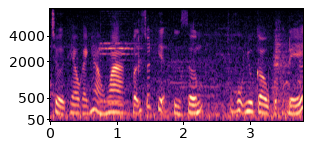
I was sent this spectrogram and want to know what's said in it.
chở theo gánh hàng hoa vẫn xuất hiện từ sớm, phục vụ nhu cầu của thực đế.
